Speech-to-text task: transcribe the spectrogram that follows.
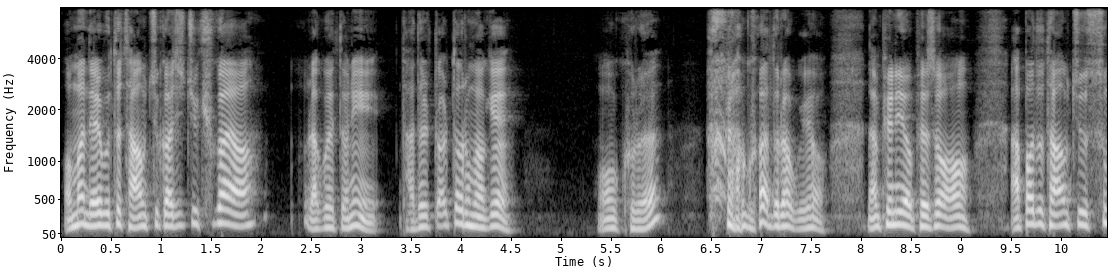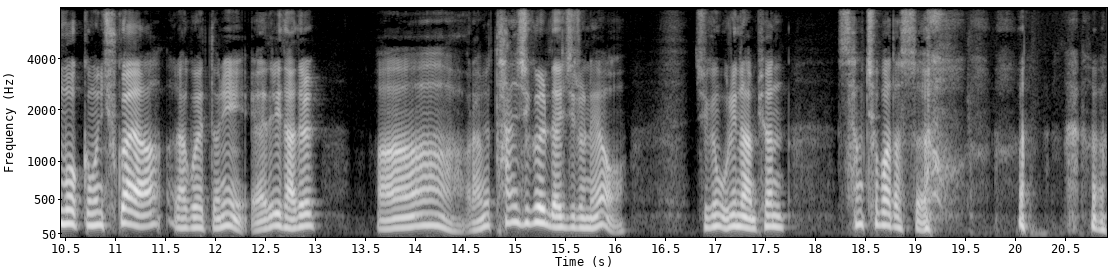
엄마 내일부터 다음 주까지 쭉 휴가야. 라고 했더니 다들 떨떠름하게, 어, 그래? 라고 하더라고요. 남편이 옆에서 아빠도 다음 주 수목금은 휴가야. 라고 했더니 애들이 다들, 아, 라며 탄식을 내지르네요. 지금 우리 남편 상처받았어요.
